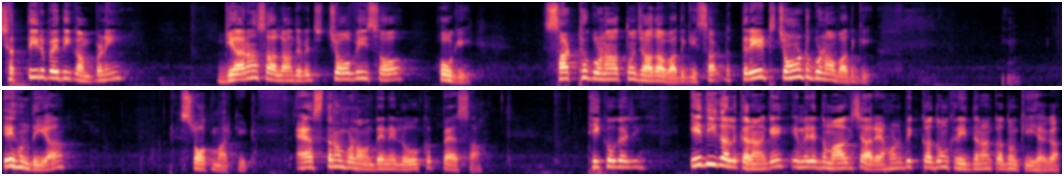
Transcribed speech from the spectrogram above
36 ਰੁਪਏ ਦੀ ਕੰਪਨੀ 11 ਸਾਲਾਂ ਦੇ ਵਿੱਚ 2400 ਹੋ ਗਈ। 60 ਗੁਣਾ ਤੋਂ ਜ਼ਿਆਦਾ ਵੱਧ ਗਈ 63 64 ਗੁਣਾ ਵੱਧ ਗਈ। ਇਹ ਹੁੰਦੀ ਆ ਸਟਾਕ ਮਾਰਕੀਟ ਇਸ ਤਰ੍ਹਾਂ ਬਣਾਉਂਦੇ ਨੇ ਲੋਕ ਪੈਸਾ। ਠੀਕ ਹੋ ਗਿਆ ਜੀ? ਇਹਦੀ ਗੱਲ ਕਰਾਂਗੇ, ਇਹ ਮੇਰੇ ਦਿਮਾਗ 'ਚ ਆ ਰਿਹਾ ਹੁਣ ਵੀ ਕਦੋਂ ਖਰੀਦਣਾ, ਕਦੋਂ ਕੀ ਹੈਗਾ।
